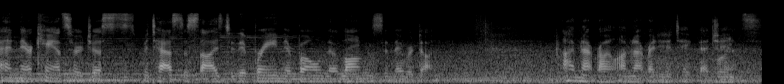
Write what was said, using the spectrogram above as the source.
And their cancer just metastasized to their brain, their bone, their lungs, and they were done. I'm not wrong. I'm not ready to take that chance.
